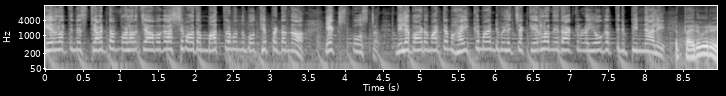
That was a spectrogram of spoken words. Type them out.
കേരളത്തിന്റെ സ്റ്റാർട്ടപ്പ് വളർച്ച അവകാശവാദം മാത്രമെന്ന് ബോധ്യപ്പെട്ടെന്ന് എക്സ് പോസ്റ്റ്. നിലപാട് മാറ്റം ഹൈക്കമാൻഡ് വിളിച്ച കേരള നേതാക്കളുടെ യോഗത്തിന് പിന്നാലെ. തരൂര്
